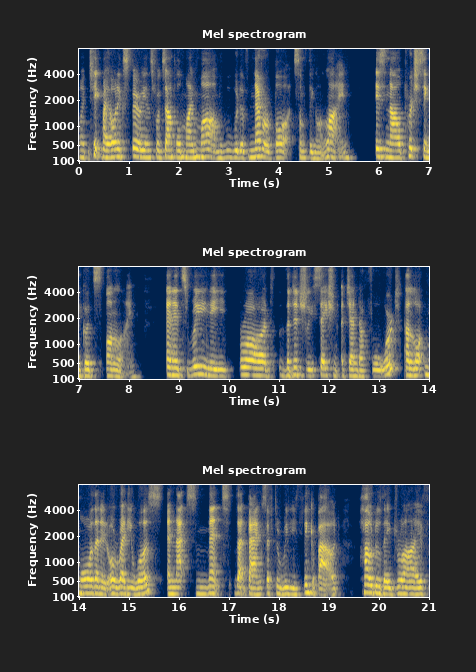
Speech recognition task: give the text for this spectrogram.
I take my own experience, for example, my mom, who would have never bought something online, is now purchasing goods online. And it's really brought the digitalization agenda forward a lot more than it already was. And that's meant that banks have to really think about how do they drive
